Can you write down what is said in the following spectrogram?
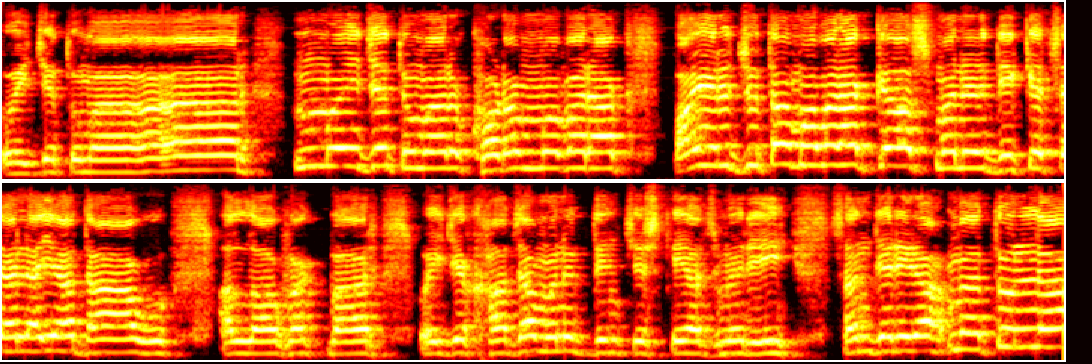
ওই যে তোমার ওই যে তোমার খড়ম মোবারক, পায়ের জুতা মোবারককে আসমানের দিকে চালাইয়া দাও। আল্লাহ আকবার। ওই যে খাজা মনুদ্দিন চিস্তি আজমেরি, সঞ্জরি রহমাতুল্লাহ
